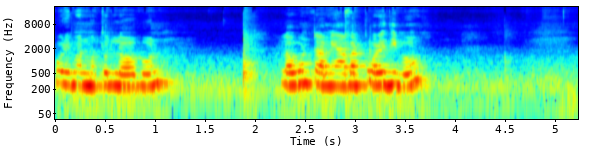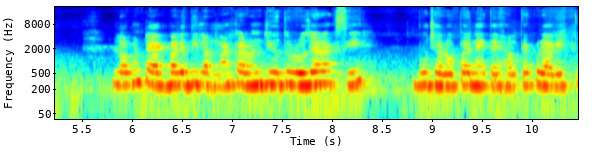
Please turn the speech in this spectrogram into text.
পরিমাণ মতো লবণ। লবণটা আমি আবার পরে দিব। লবণটা একবারে দিলাম না, কারণ যেহেতু রোজা রাখছি, বোঝার উপায় নেই, তাই হালকা করে আগে একটু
